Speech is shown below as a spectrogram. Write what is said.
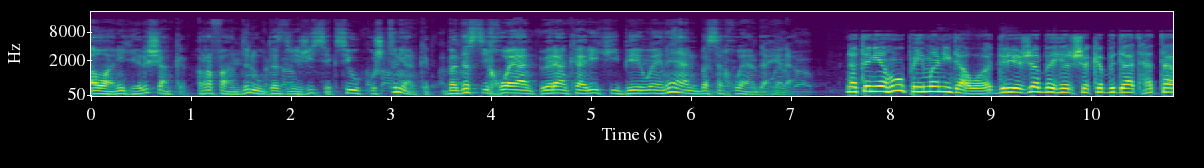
ئەوانەی هێرشیان کرد، ڕفاندن و دەستدرێژی سێکسی و کوشتنیان کرد، بە دەستی خۆیان وێرانکارییەکی بێوێنەیان بەسەر خۆیاندا هێنا. ناتەنیاهۆ پەیمانی داوە درێژە بە هێرشەکە بدات هەتا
